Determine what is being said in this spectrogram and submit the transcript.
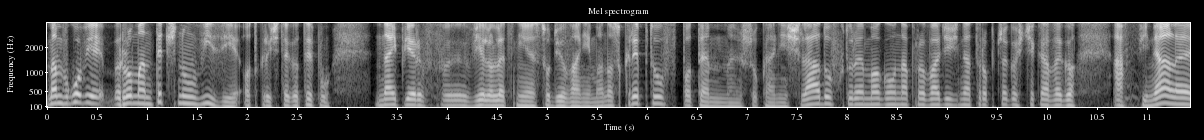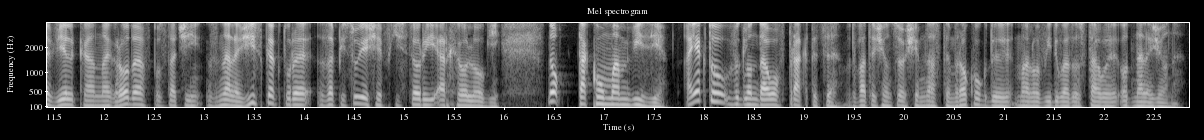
Mam w głowie romantyczną wizję odkryć tego typu. Najpierw y, wieloletnie studiowanie manuskryptów, potem szukanie śladów, które mogą naprowadzić na trop czegoś ciekawego, a w finale wielka nagroda w postaci znaleziska, które zapisuje się w historii archeologii. No, taką mam wizję. A jak to wyglądało w praktyce w 2018 roku, gdy malowidła zostały odnalezione?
